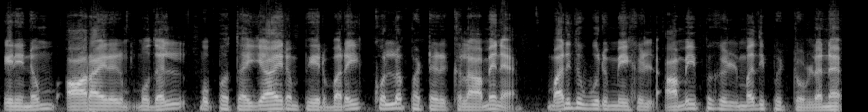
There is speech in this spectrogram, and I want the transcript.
எனினும் ஆறாயிரம் முதல் முப்பத்தையாயிரம் பேர் வரை கொல்லப்பட்டிருக்கலாம் என மனித உரிமைகள் அமைப்புகள் மதிப்பிட்டுள்ளன.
